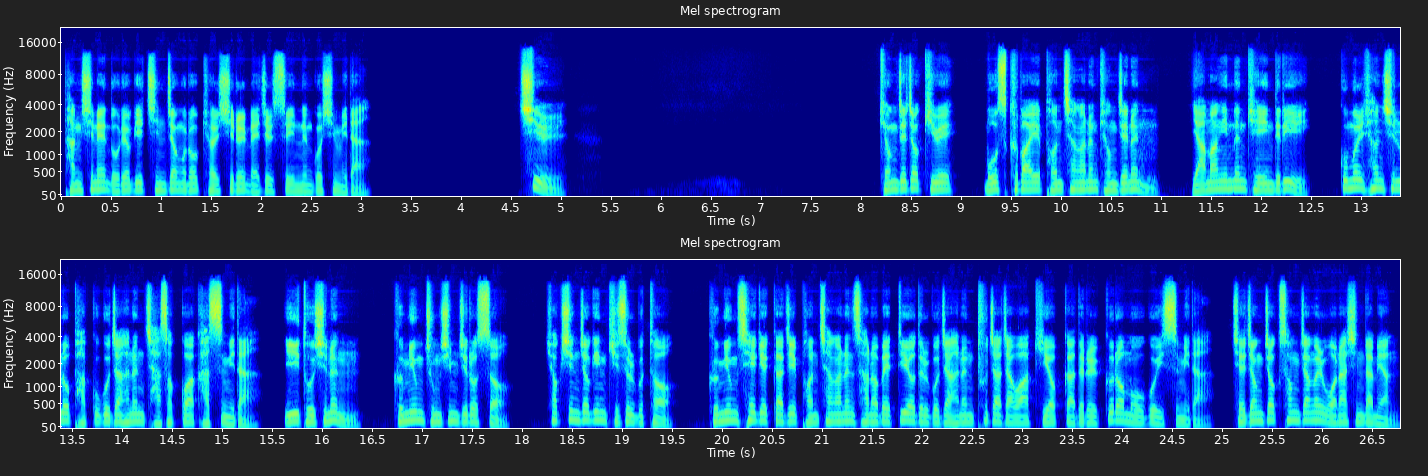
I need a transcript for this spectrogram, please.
당신의 노력이 진정으로 결실을 맺을 수 있는 곳입니다. 7. 경제적 기회 모스크바에 번창하는 경제는 야망 있는 개인들이 꿈을 현실로 바꾸고자 하는 자석과 같습니다. 이 도시는 금융 중심지로서 혁신적인 기술부터 금융 세계까지 번창하는 산업에 뛰어들고자 하는 투자자와 기업가들을 끌어모으고 있습니다. 재정적 성장을 원하신다면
